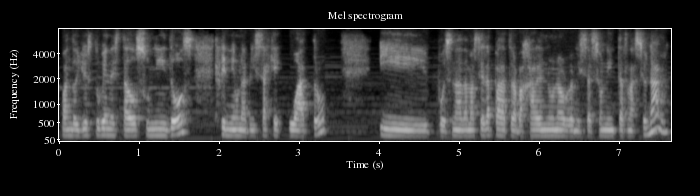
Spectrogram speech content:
cuando yo estuve en Estados Unidos tenía una visa G4 y pues nada más era para trabajar en una organización internacional.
